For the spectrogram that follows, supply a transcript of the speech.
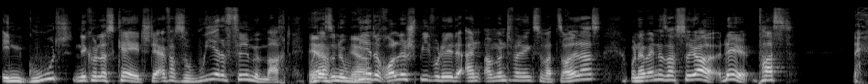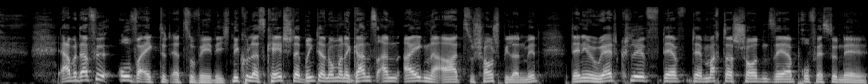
in gut Nicolas Cage, der einfach so weirde Filme macht, wo Ja, er so eine ja. weirde Rolle spielt, wo du am Anfang denkst, was soll das? Und am Ende sagst du, ja, nee, passt. Ja, aber dafür overacted er zu wenig. Nicolas Cage, der bringt ja nochmal eine ganz an eigene Art zu Schauspielern mit. Daniel Radcliffe, der, der macht das schon sehr professionell.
